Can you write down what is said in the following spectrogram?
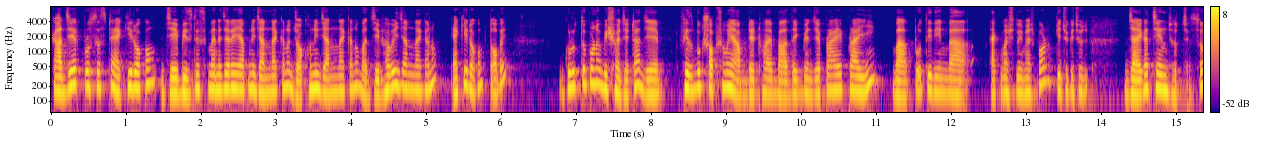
কাজের প্রসেসটা একই রকম, যে বিজনেস ম্যানেজারেই আপনি যান না কেন, যখনই যান না কেন বা যেভাবেই যান না কেন, একই রকম। তবে গুরুত্বপূর্ণ বিষয় যেটা, যে ফেসবুক সবসময় আপডেট হয় বা দেখবেন যে প্রায় প্রায়ই বা প্রতিদিন বা এক মাস, দুই মাস পর কিছু কিছু জায়গা চেঞ্জ হচ্ছে। সো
